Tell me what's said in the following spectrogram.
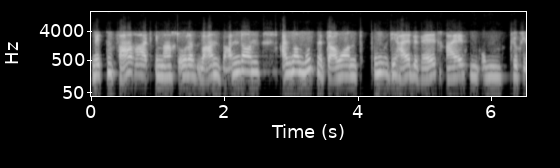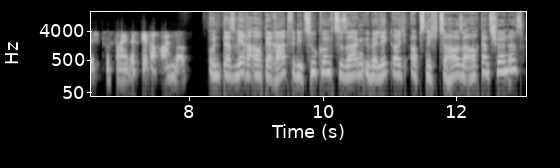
mit dem Fahrrad gemacht oder waren wandern. Also man muss nicht dauernd um die halbe Welt reisen, um glücklich zu sein. Es geht auch anders. Und das wäre auch der Rat für die Zukunft zu sagen, überlegt euch, ob es nicht zu Hause auch ganz schön ist?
